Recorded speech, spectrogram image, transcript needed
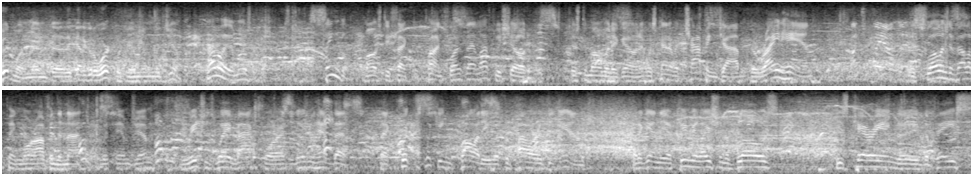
good one, and uh, they've got to go to work with him in the gym. Probably the most single most effective punch was that left we showed just a moment ago, and it was kind of a chopping job. The right hand is slow in developing more often than not with him, Jim. He reaches way back for it. He doesn't have that, that quick flicking quality with the power at the end. But again, the accumulation of blows, he's carrying the, the pace,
